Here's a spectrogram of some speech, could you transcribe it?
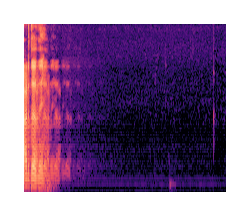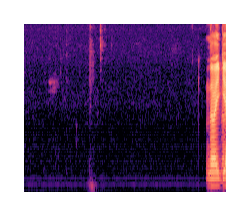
അടുത്തത് എന്താ വായിക്ക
